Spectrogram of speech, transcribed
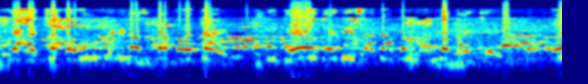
की आजच्या तरुण पिढीला सुद्धा कळत आहे की देव देवीसाठी आपण मानलं पाहिजे. तो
